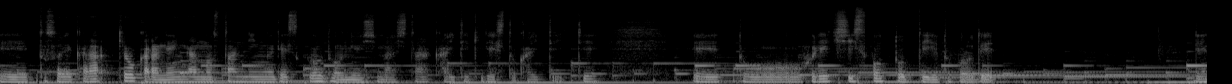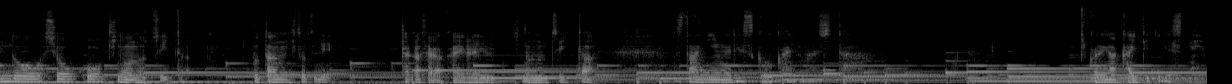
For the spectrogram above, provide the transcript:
えー、とそれから今日から念願のスタンディングデスクを導入しました。快適ですと書いていてえっ、とフレキシスポットっていうところで電動昇降機能のついたボタン一つで高さが変えられる機能のついたスタンディングデスクを買いました。これが快適ですね。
